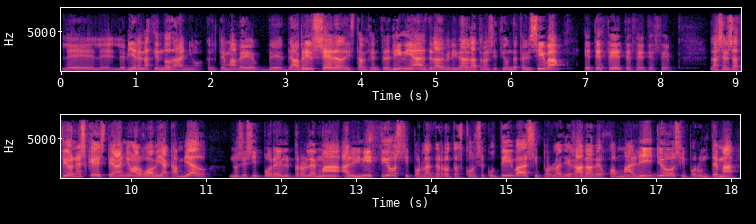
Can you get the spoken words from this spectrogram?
le, vienen haciendo daño. El tema de, de, abrirse, de la distancia entre líneas, de la debilidad de la transición defensiva, etc, etc, etc. La sensación es que este año algo había cambiado. No sé si por el problema al inicio, si por las derrotas consecutivas, si por la llegada de Juan Malillo, si por un tema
